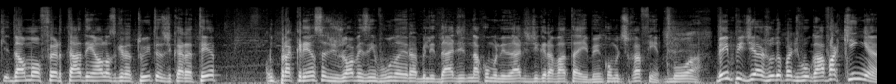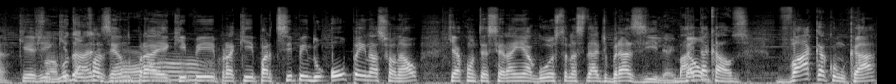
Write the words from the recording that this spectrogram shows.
que dá uma ofertada em aulas gratuitas de karatê para crianças e jovens em vulnerabilidade na comunidade de Gravataí, bem como disse o Rafinha. Boa. Vem pedir ajuda para divulgar a vaquinha que a gente dar-lhe. fazendo para a equipe para que participem do Open Nacional que acontecerá em agosto na cidade de Brasília. Então, Baita causa. vaca com K,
